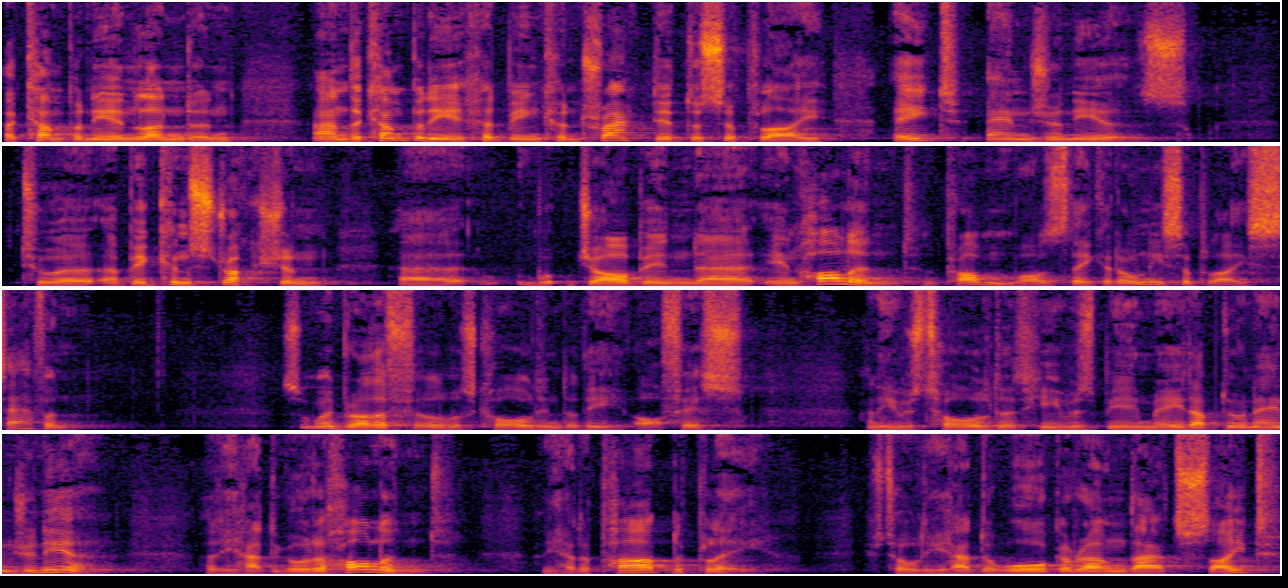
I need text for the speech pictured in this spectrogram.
a company in London, and the company had been contracted to supply eight engineers to a, a big construction uh, job in, uh, in Holland. The problem was they could only supply seven. So my brother Phil was called into the office and he was told that he was being made up to an engineer, that he had to go to Holland and he had a part to play. He was told he had to walk around that site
